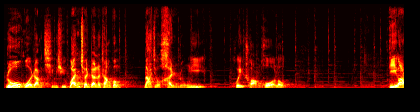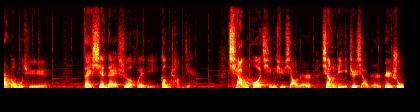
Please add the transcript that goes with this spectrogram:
如果让情绪完全占了上风，那就很容易会闯祸喽。第二个误区，在现代社会里更常见，强迫情绪小人儿向理智小人儿认输，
